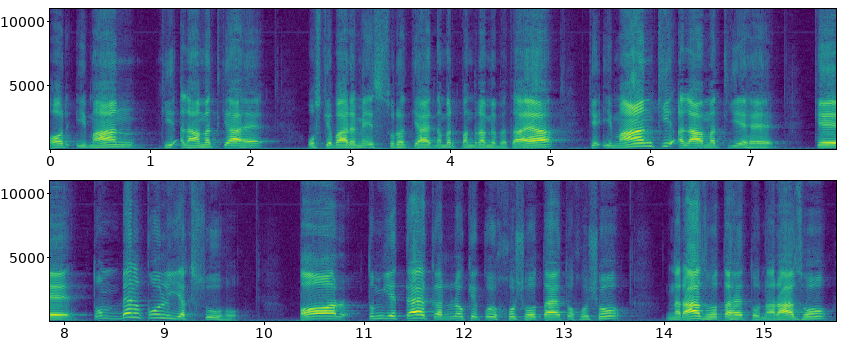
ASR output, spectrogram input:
और ईमान की अलामत क्या है? उसके बारे में इस सूरत की आयत नंबर पंद्रह में बताया कि ईमान की अलामत यह है कि तुम बिल्कुल यकसू हो और तुम ये तय कर लो कि कोई खुश होता है तो खुश हो, नाराज़ होता है तो नाराज़ हो,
